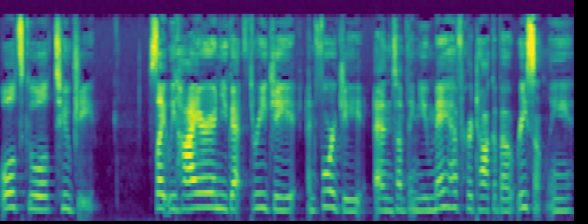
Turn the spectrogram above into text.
old school 2G slightly higher and you get 3G and 4G, and something you may have heard talk about recently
